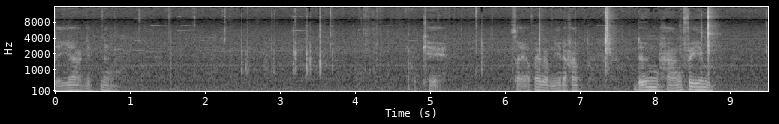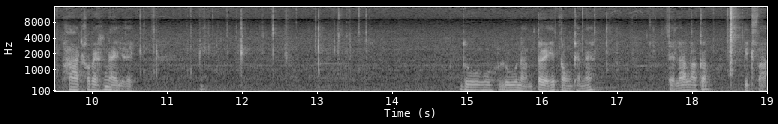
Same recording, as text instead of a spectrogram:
จะยากนิดนึง โอเค ใส่เข้าไปแบบนี้นะครับ ดึงหางฟิล์มพาดเข้าไปข้างในเลย ดูรูหนามเตยให้ตรงกันนะ เสร็จแล้วเราก็ปิดฝา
